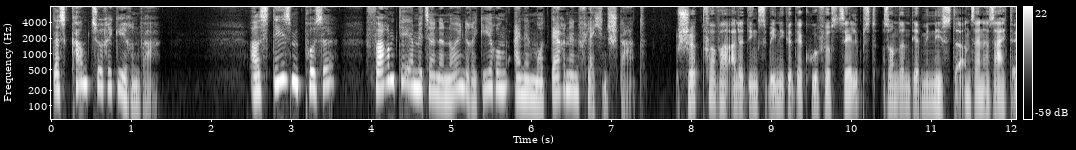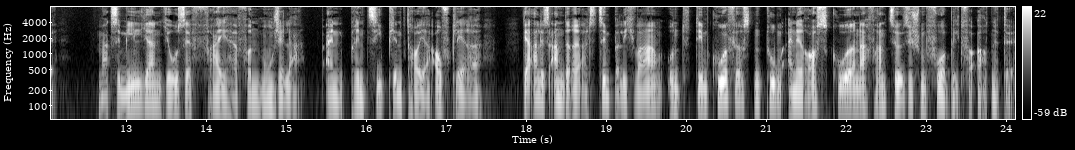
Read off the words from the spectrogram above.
das kaum zu regieren war. Aus diesem Puzzle formte er mit seiner neuen Regierung einen modernen Flächenstaat. Schöpfer war allerdings weniger der Kurfürst selbst, sondern der Minister an seiner Seite, Maximilian Joseph Freiherr von Montgelas, ein prinzipientreuer Aufklärer, der alles andere als zimperlich war und dem Kurfürstentum eine Rosskur nach französischem Vorbild verordnete.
